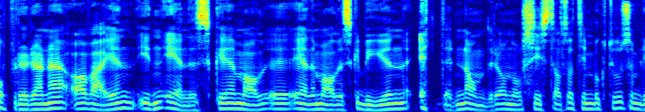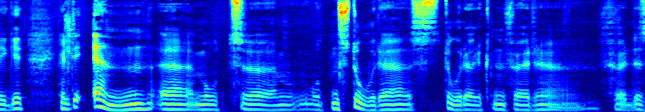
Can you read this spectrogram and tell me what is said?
opprørerne av veien i den eneske, ene maliske byen etter den andre, og nå sist altså Timbuktu, som ligger helt i enden eh, mot, eh, mot, den store, store ørkenen før, eh, før, det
